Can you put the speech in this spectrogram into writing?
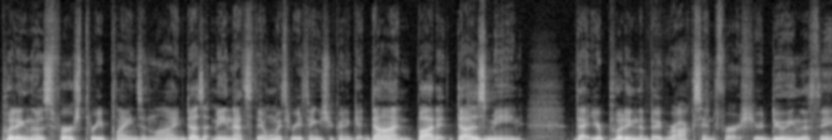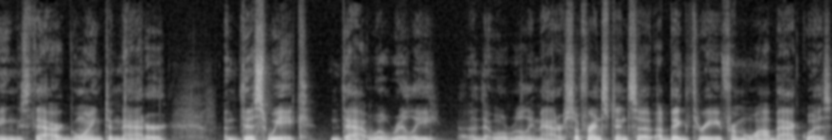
putting those first three planes in line doesn't mean that's the only three things you're going to get done, but it does mean that you're putting the big rocks in first. You're doing the things that are going to matter this week that will really that will really matter. So for instance, a, a big 3 from a while back was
